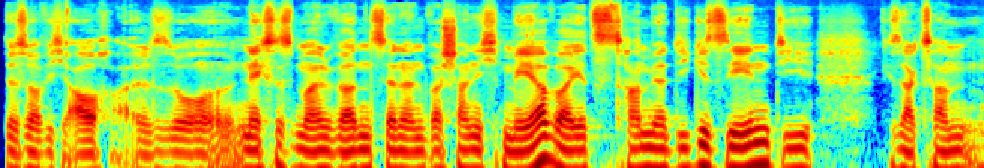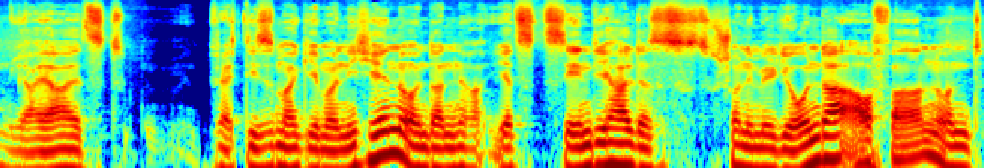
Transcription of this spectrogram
Das hoffe ich auch. Also nächstes Mal werden es ja dann wahrscheinlich mehr, weil jetzt haben ja die gesehen, die gesagt haben, ja, ja, jetzt vielleicht dieses Mal gehen wir nicht hin und dann jetzt sehen die halt, dass schon eine Million da auf waren und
